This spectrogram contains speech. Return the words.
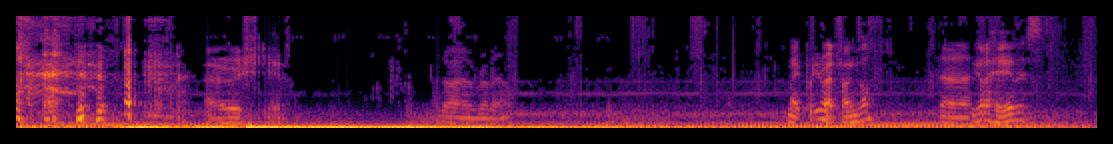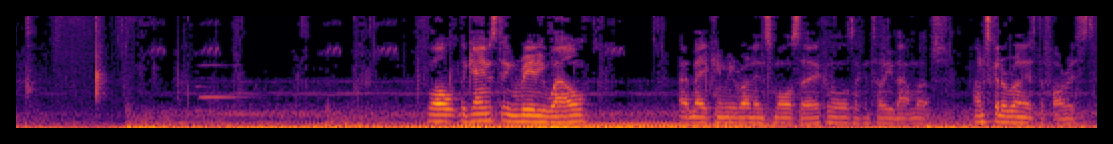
oh shit. How do I rub it out? Mate, put your headphones on. Uh, You gotta hear this. Well, the game's doing really well at making me run in small circles, I can tell you that much. I'm just gonna run into the forest.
